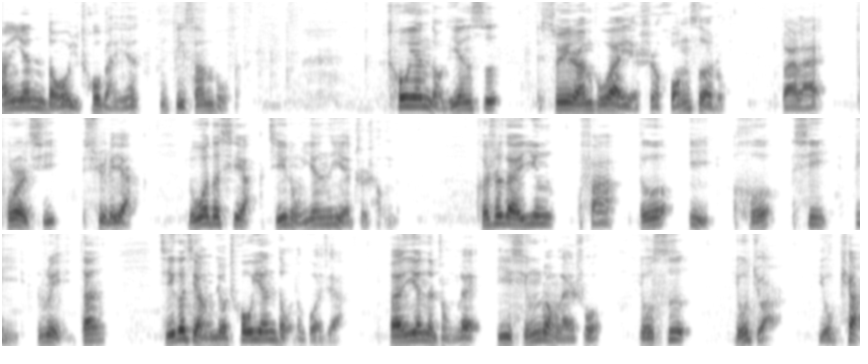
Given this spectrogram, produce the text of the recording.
谈烟斗与抽板烟第三部分。抽烟斗的烟丝虽然不外也是黄色种，百来土耳其、叙利亚、罗德西亚几种烟叶制成的，可是，在英法德意荷西比瑞丹几个讲究抽烟斗的国家，板烟的种类以形状来说，有丝、有卷、有片、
